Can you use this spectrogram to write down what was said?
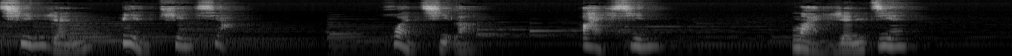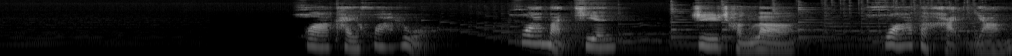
亲人遍天下，唤起了爱心满人间。花开花落，花满天，织成了花的海洋。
